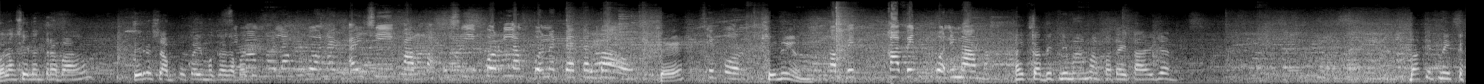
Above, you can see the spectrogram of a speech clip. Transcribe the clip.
Wala silang trabaho? Pero sampu kayo Si magkakapatid. Mama lang po, nag, ay si Papa, si Por lang po nagtatrabaho. Si? Si Por. Sino yun? Kapit, kapit po ni Mama. Ay, kabit ni mama. Patay tayo dyan. Bakit may ka...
